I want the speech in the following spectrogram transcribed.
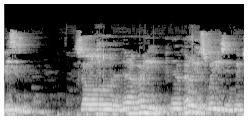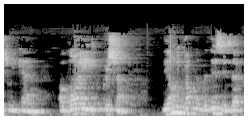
This is the problem. So there are very there are various ways in which we can avoid Krishna. The only problem with this is that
